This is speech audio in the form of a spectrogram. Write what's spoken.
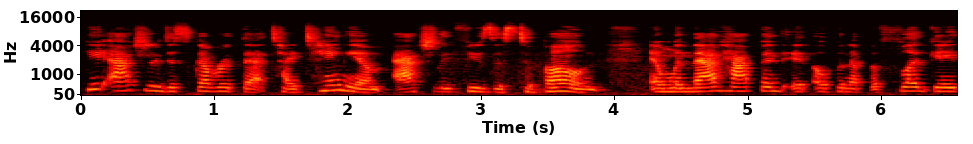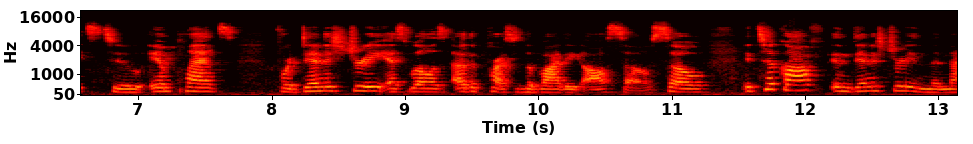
he actually discovered that titanium actually fuses to bone. And when that happened, it opened up the floodgates to implants for dentistry as well as other parts of the body also. So it took off in dentistry in the ni-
